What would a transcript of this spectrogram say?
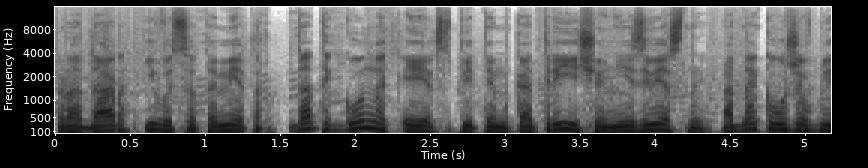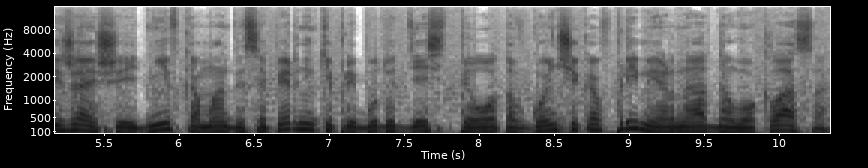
радар и высотометр. Даты гонок Airspeed MK3 еще неизвестны, однако уже в ближайшие дни в команды соперники прибудут 10 пилотов-гонщиков примерно одного класса.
